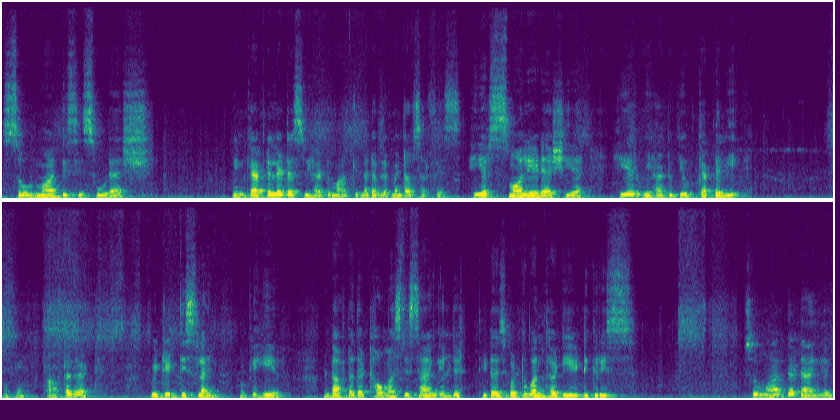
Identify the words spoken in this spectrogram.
So mark this is O dash. In capital letters we have to mark in the development of surface. Here small a dash here. Here we have to give capital A. Okay? After that we did this line. Okay here and after that how much this angle? Theta is equal to 138 degrees. So mark that angle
